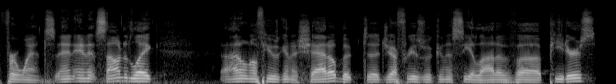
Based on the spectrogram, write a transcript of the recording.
for Wentz, and and it sounded like I don't know if he was going to shadow, but uh, Jeffries was going to see a lot of uh, Peters.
